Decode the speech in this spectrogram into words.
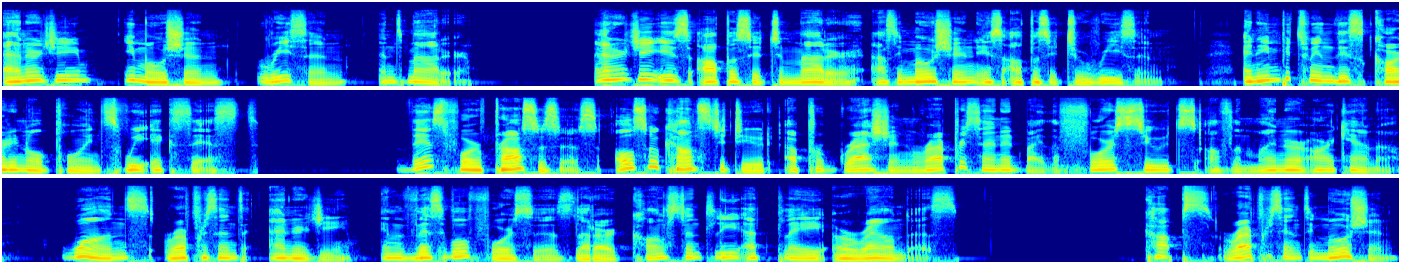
energy, emotion, reason, and matter. Energy is opposite to matter, as emotion is opposite to reason. And in between these cardinal points, we exist. These four processes also constitute a progression represented by the four suits of the minor arcana. Wands represent energy, invisible forces that are constantly at play around us. Cups represent emotion.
